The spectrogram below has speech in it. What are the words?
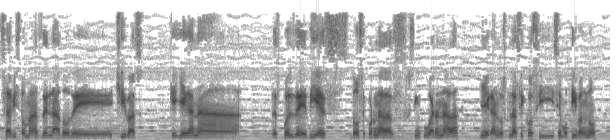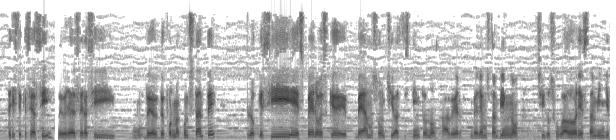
se ha visto más del lado de Chivas que llegan a después de 10, 12 jornadas sin jugar a nada, llegan los clásicos y se motivan, ¿no? Triste que sea así, debería de ser así de, de forma constante lo que sí espero es que veamos a un Chivas distinto, ¿no? A ver, veremos también, ¿no? Si los jugadores también ya,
